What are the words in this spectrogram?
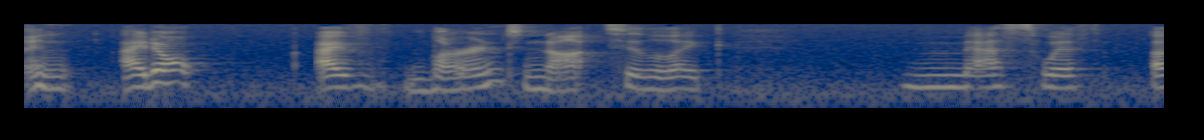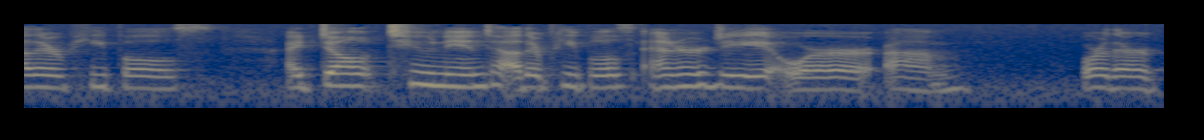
and I don't I've learned not to like mess with other people's I don't tune into other people's energy or um, or their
